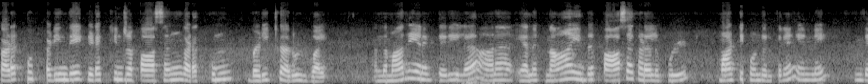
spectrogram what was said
கடற்குட்படிந்தே கிடக்கின்ற பாசங் கடக்கும் படிக்கு அருள்வாய். அந்த மாதிரி எனக்கு தெரியல. ஆனா எனக்கு நான் இந்த பாசக்கடலுக்குள் மாட்டிக்கொண்டிருக்கிறேன். என்னை இந்த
